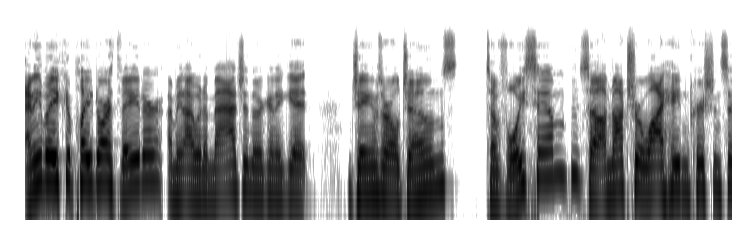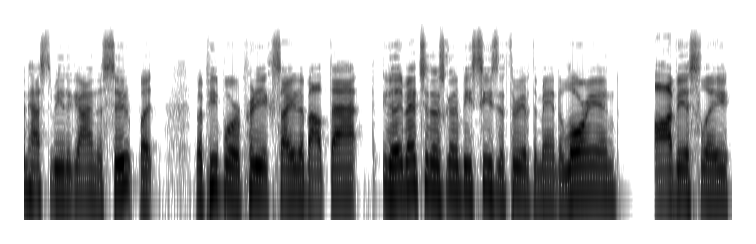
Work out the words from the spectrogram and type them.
anybody could play Darth Vader. I mean, I would imagine they're going to get James Earl Jones to voice him. Hmm. so I'm not sure why Hayden Christensen has to be the guy in the suit, but but people were pretty excited about that. You know, they mentioned there's going to be season three of The Mandalorian. Obviously,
